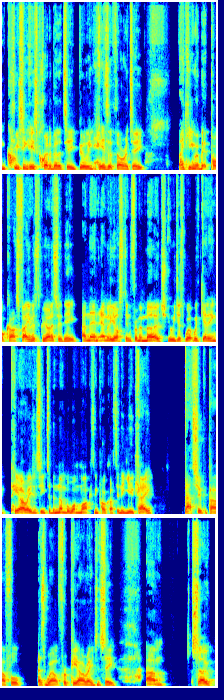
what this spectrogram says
increasing his credibility, building his authority, making him a bit podcast famous, to be honest with you. And then Emily Austin from Emerge, who we just worked with, getting PR agency to the number one marketing podcast in the UK. That's super powerful as well for a PR agency. Um, so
